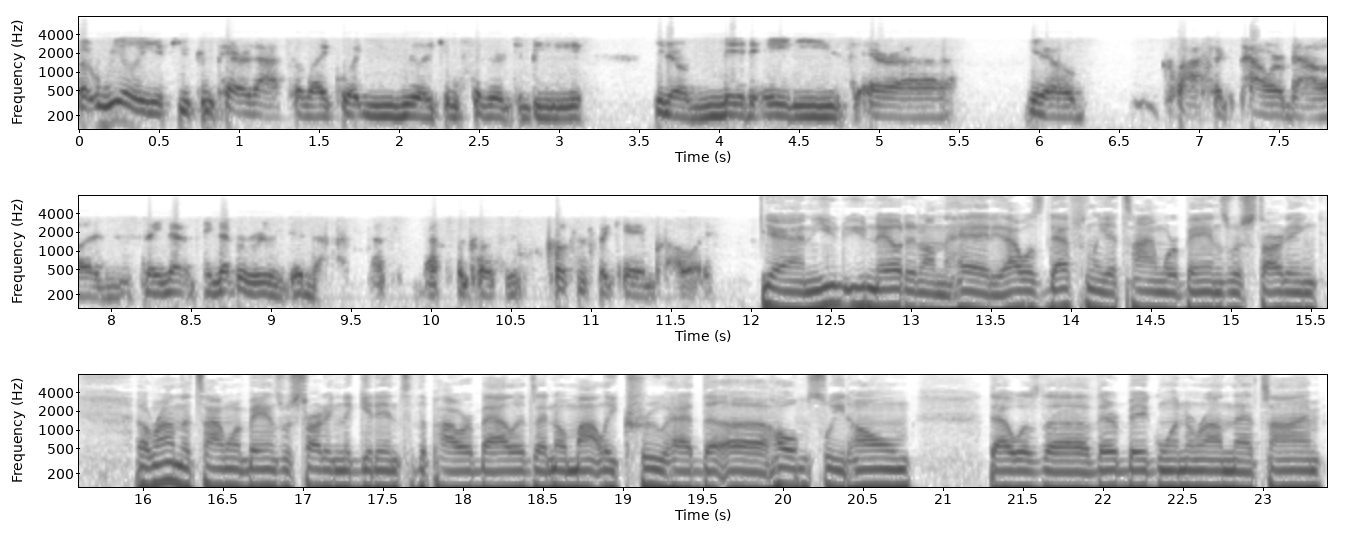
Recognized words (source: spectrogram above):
But really, if you compare that to like what you really consider to be, you know, mid 80s era, you know, classic power ballads, they, ne- they never really did that. That's, that's the closest, closest they came, probably. Yeah, and you you nailed it on the head. That was definitely a time where bands were starting around the time when bands were starting to get into the power ballads. I know Motley Crue had the uh, Home Sweet Home. That was the their big one around that time.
